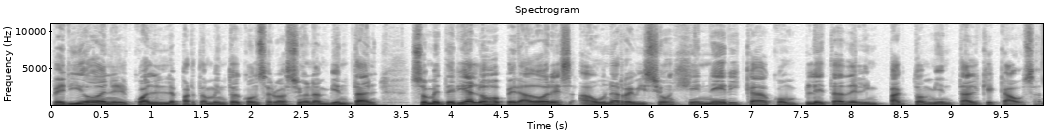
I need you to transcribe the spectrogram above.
periodo en el cual el Departamento de Conservación Ambiental sometería a los operadores a una revisión genérica completa del impacto ambiental que causan.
